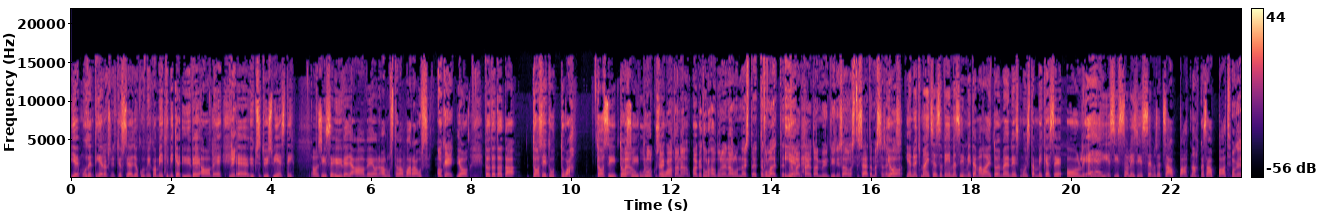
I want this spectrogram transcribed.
ja muuten tiedoksi nyt, jos siellä joku, joka miettii mikä YVAV, Niin. öö, yksityisviesti on siis se YV ja AV on alustava varaus. Okei. Okay. Joo, tota, tota, tosi tuttua. Tosi, tosi Mä oon kun säkin tuttua. oot aina aika turhautuneena ollut näistä, että kun lait, että laittaa jotain myyntiin, niin saa olla sitten säätämässä sen Joo, kanssa. ja nyt mä itse asiassa viimeisin, mitä mä laitoin, mä en edes muista, mikä se oli. Ei, siis se oli siis semmoiset saappaat, nahkasaappaat. Okei.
